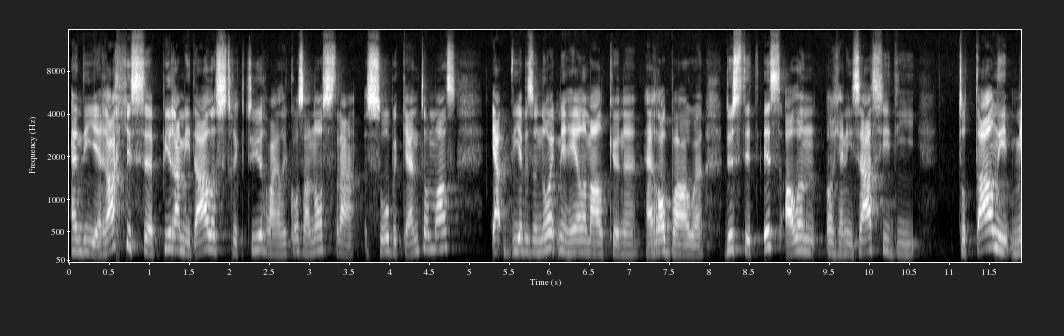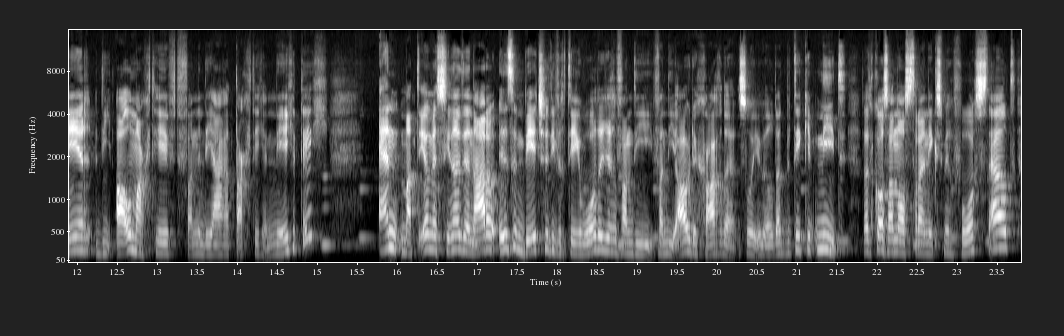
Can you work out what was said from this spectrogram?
En die hiërarchische piramidale structuur waar de Cosa Nostra zo bekend om was, ja, die hebben ze nooit meer helemaal kunnen heropbouwen. Dus dit is al een organisatie die totaal niet meer die almacht heeft van in de jaren 80 en 90. En Matteo Messina Denaro is een beetje die vertegenwoordiger van die, van die oude garde, zo je wil. Dat betekent niet dat Cosa Nostra niks meer voorstelt,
